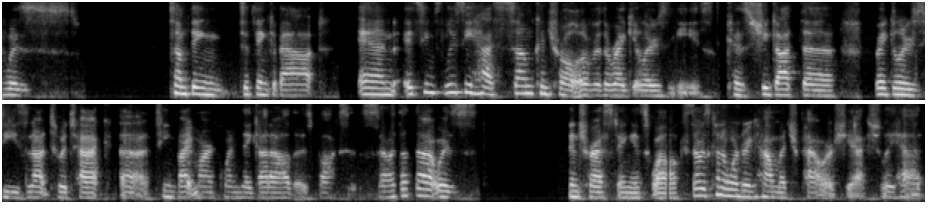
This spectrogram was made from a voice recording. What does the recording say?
was something to think about. And it seems Lucy has some control over the regular Z's because she got the regular Z's not to attack uh, Team Bite Mark when they got out of those boxes. So I thought that was interesting as well because I was kind of wondering how much power she actually had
